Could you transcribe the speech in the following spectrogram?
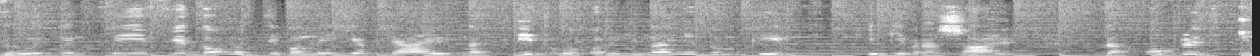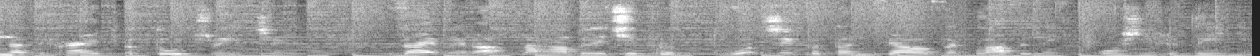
З глибин своєї свідомості вони являють на світло оригінальні думки, які вражають, захоплюють і надихають оточуючих, зайвий раз нагадуючи про творчий потенціал, закладений в кожній людині.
